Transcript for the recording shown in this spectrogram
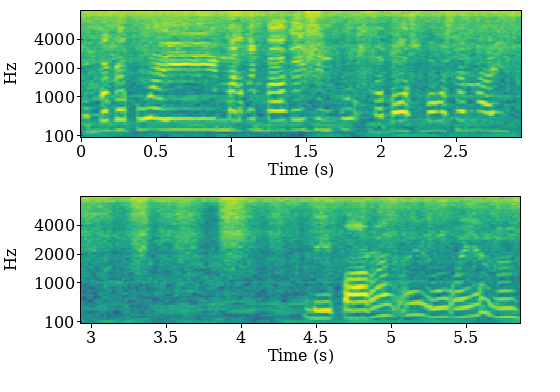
Kumbaga po ay malaking bagay din po. Mabawas-bawasan ay. Hindi parang, ay, oo, ayan, oh.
